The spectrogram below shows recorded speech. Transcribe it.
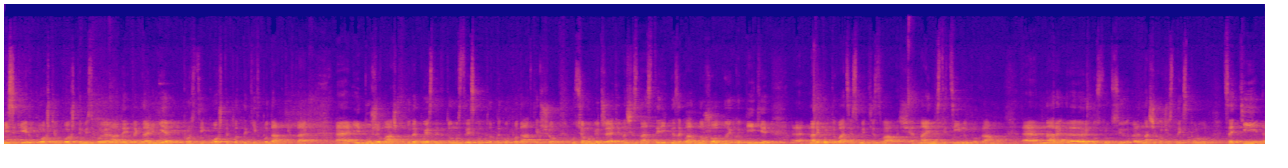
міських коштів, кошти міської ради і так далі. Є прості кошти платників податків. Так? І дуже важко буде пояснити тому стрільському платнику податків, що у цьому бюджеті на 16 рік не закладено жодної копійки на рекультивацію сміттєзвалища, на інвестиційну програму, е, на е, реконструкцію е, наших очисних споруд. Це ті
